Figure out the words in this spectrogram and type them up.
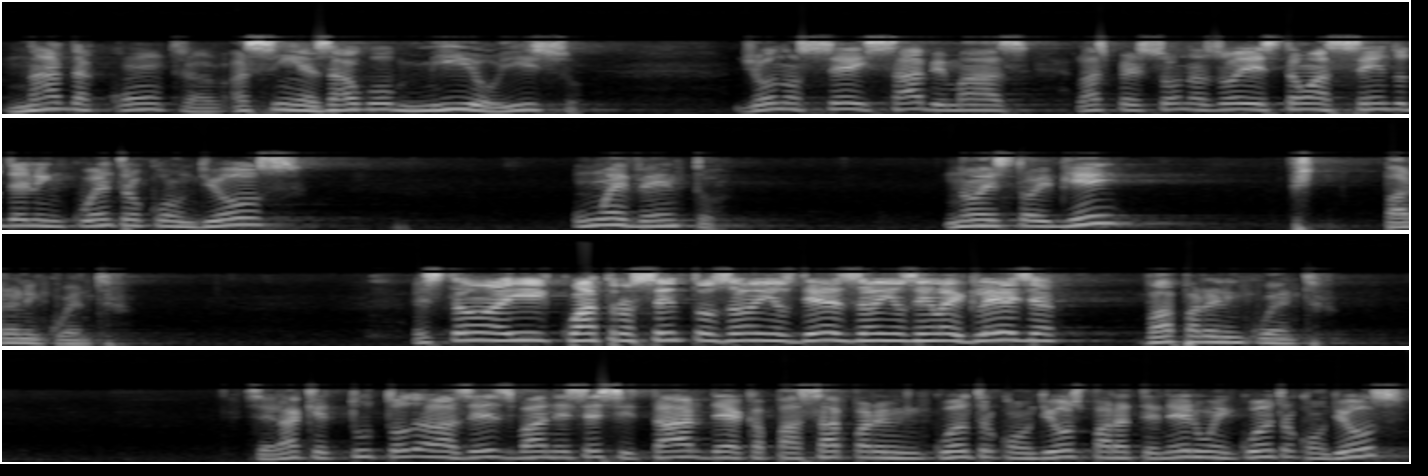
nada contra, assim, é algo meu isso. Eu não sei, sabe, mas as pessoas hoje estão fazendo do encontro com Deus um evento. Não estou bem? Para o encontro. Estão aí 400 anos, 10 anos em la igreja, vá para o encontro. Será que tu todas as vezes vai necessitar de passar para um encontro com Deus para ter um encontro com Deus?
